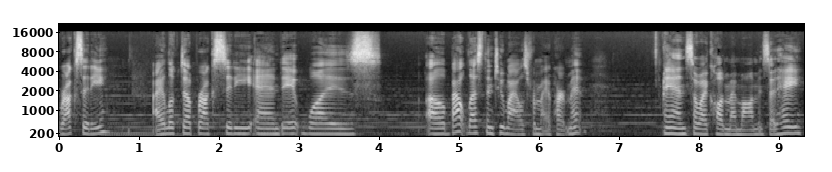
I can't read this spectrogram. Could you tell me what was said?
Rock City. I looked up Rock City and it was about less than two miles from my apartment. And so I called my mom and said, Hey,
